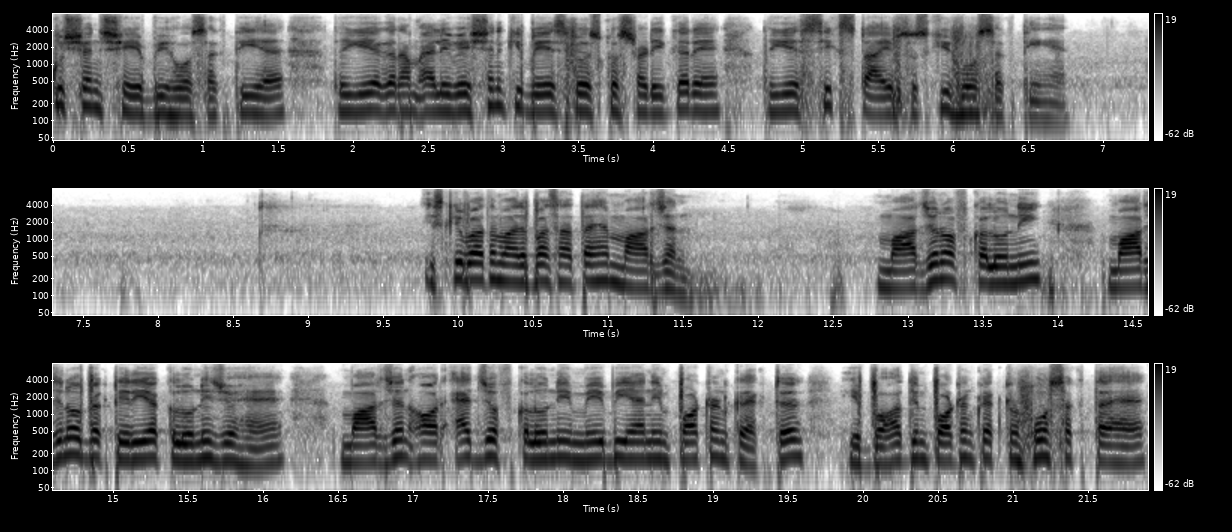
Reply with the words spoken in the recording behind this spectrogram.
कुशन शेप भी हो सकती है। तो ये अगर हम एलिवेशन की बेस पे उसको स्टडी करें तो ये सिक्स टाइप्स उसकी हो सकती हैं। इसके बाद हमारे पास आता है margin. Margin of colony, margin of bacteria colony जो है, मार्जिन और एज ऑफ़ कॉलोनी में बी एन इंपॉर्टेंट करेक्टर ये बहुत इंपॉर्टेंट करेक्टर हो सकता है।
